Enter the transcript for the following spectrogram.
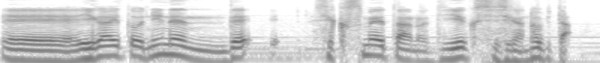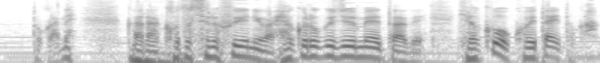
えー、意外と2年で6メーターの DXCC が伸びた。とかね、から今年の冬には160メーターで100を超えたいとか、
